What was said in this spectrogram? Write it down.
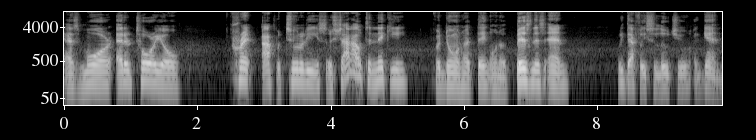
as more editorial print opportunities. So shout out to Nicki for doing her thing on a business end. We definitely salute you again.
